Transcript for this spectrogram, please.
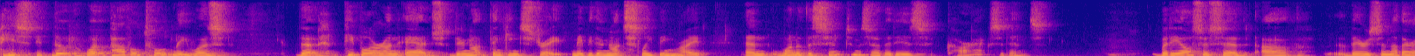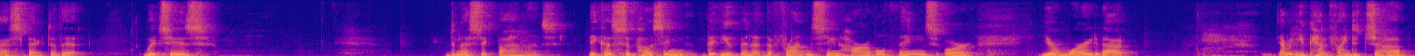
the, what Pavel told me was that people are on edge. They're not thinking straight. Maybe they're not sleeping right. And one of the symptoms of it is car accidents. But he also said uh, there's another aspect of it, which is domestic violence. Because supposing that you've been at the front and seen horrible things, or you're worried about, I mean, you can't find a job,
